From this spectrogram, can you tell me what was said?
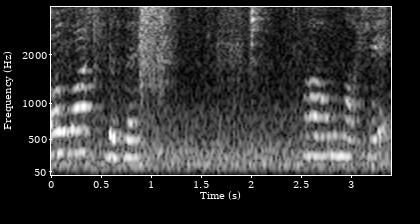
I'll wash the bed. I'll wash it.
